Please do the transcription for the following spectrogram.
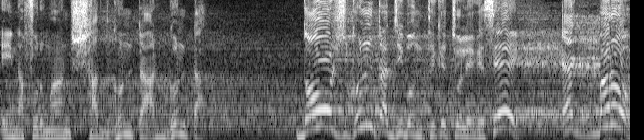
এই নাফরমান সাত ঘণ্টা, আট ঘণ্টা দশ ঘণ্টা জীবন থেকে চলে গেছে। একবারও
